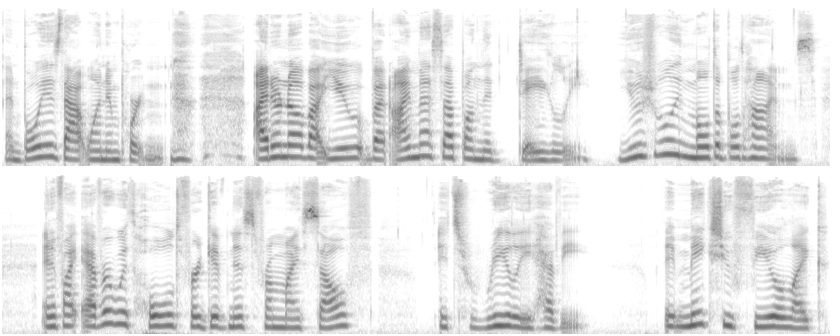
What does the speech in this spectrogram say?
And boy, is that one important. I don't know about you, but I mess up on the daily, usually multiple times. And if I ever withhold forgiveness from myself, it's really heavy. It makes you feel like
